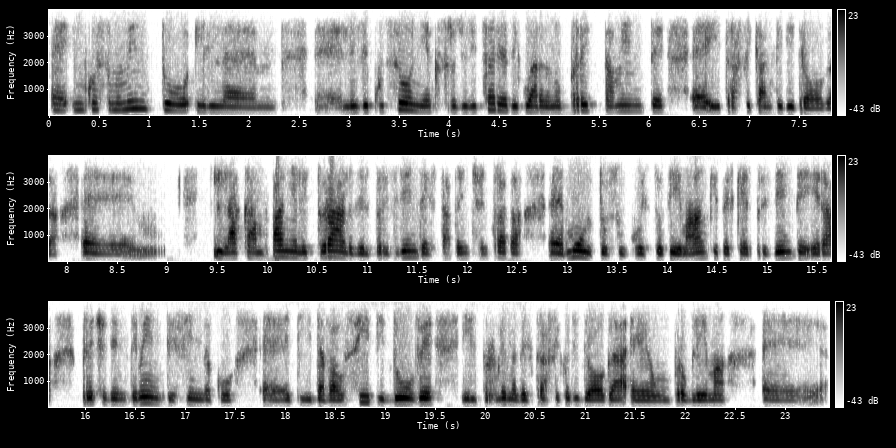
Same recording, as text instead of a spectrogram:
Eh, in questo momento il, ehm, eh, le esecuzioni extragiudiziarie riguardano prettamente eh, i trafficanti di droga. Ehm, la campagna elettorale del Presidente è stata incentrata eh, molto su questo tema, anche perché il Presidente era precedentemente sindaco eh, di Davao City, dove il problema del traffico di droga è un problema eh,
